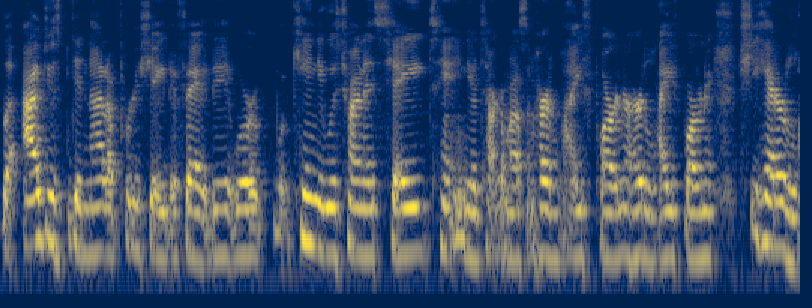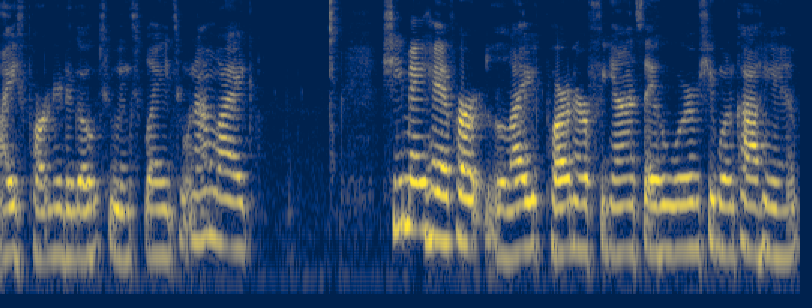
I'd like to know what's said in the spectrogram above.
But I just did not appreciate the fact that where, where Kenya was trying to shade Tanya, talking about some her life partner, her life partner. She had her life partner to go to explain to. And I'm like, she may have her life partner, fiance, whoever she want to call him,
